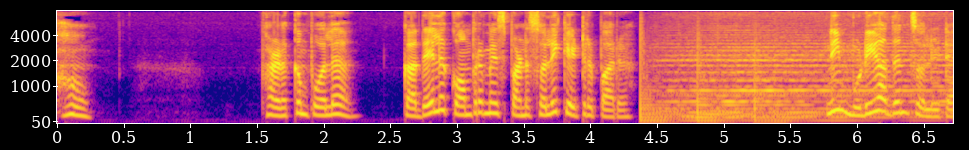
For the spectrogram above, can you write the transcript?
ஹோ வழக்கம் போல கதையில காம்ப்ரமைஸ் பண்ண சொல்லி கேட்டிருப்பாரு. நீ முடியாதுன்னு சொல்லிட்ட?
